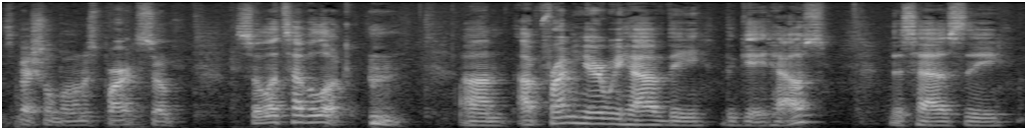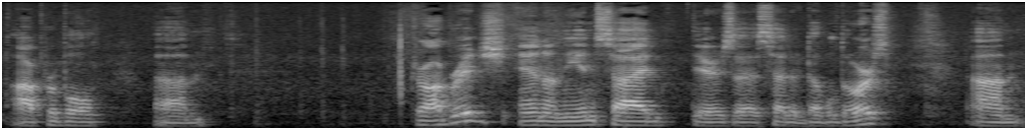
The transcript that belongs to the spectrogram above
special bonus parts. So, so let's have a look. um, up front here we have the, the gatehouse. This has the operable um, drawbridge and on the inside there's a set of double doors. Um,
